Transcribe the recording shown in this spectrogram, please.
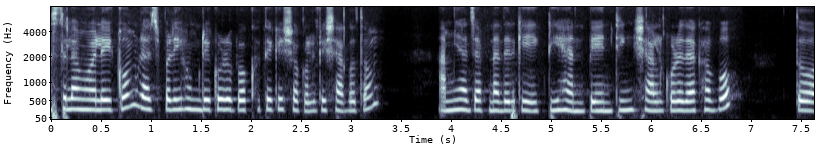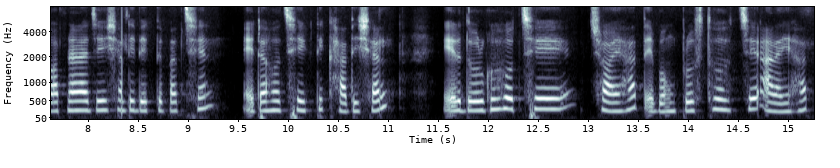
আসসালামু আলাইকুম, রাজবাড়ি হোম ডেকোরের পক্ষ থেকে সকলকে স্বাগতম। আমি আজ আপনাদেরকে একটি হ্যান্ড পেন্টিং শাল করে দেখাবো। তো আপনারা যে শালটি দেখতে পাচ্ছেন, এটা হচ্ছে একটি খাদি শাল। এর দৈর্ঘ্য হচ্ছে ছয় হাত এবং প্রস্থ হচ্ছে আড়াই হাত।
